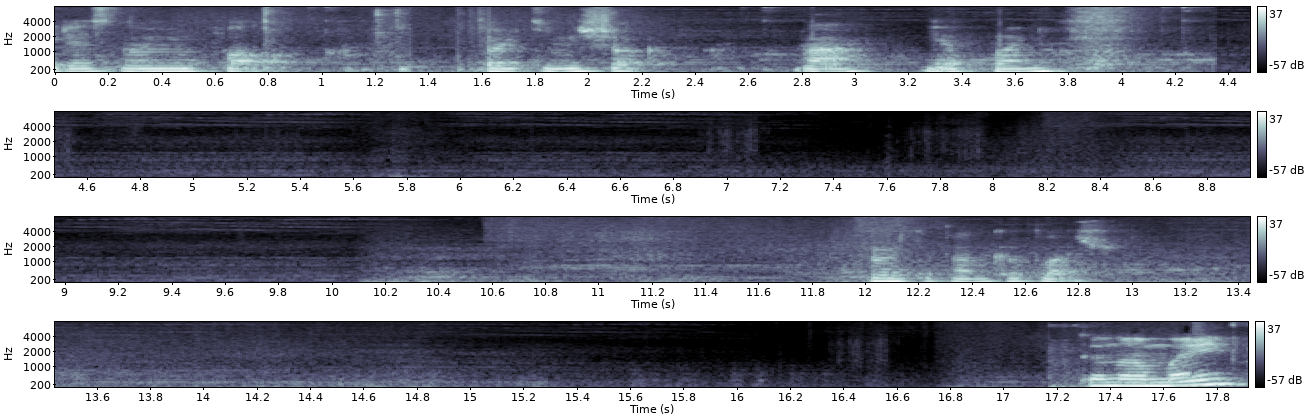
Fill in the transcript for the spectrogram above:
Интересно, он не упал. Только мешок. А, я понял. Просто танка плащ. Ты на мейн?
